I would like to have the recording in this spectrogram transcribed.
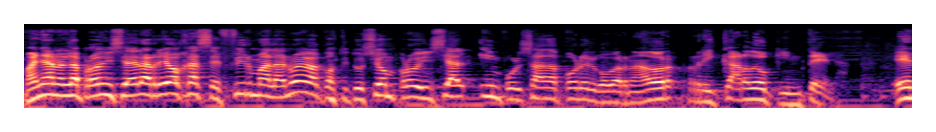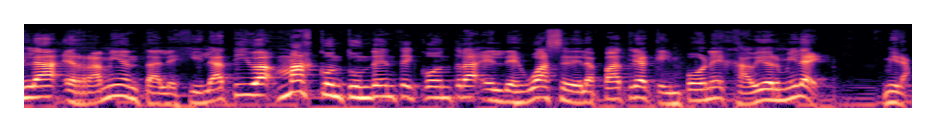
Mañana en la provincia de La Rioja se firma la nueva constitución provincial impulsada por el gobernador Ricardo Quintela. Es la herramienta legislativa más contundente contra el desguace de la patria que impone Javier Milei. Mira,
